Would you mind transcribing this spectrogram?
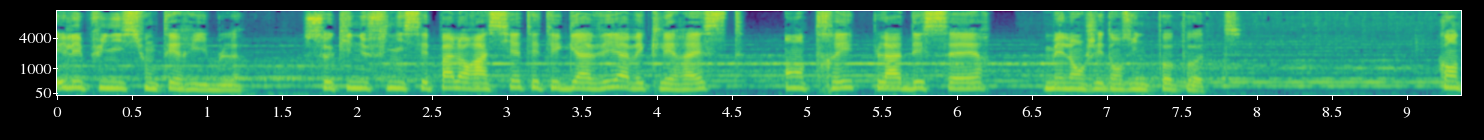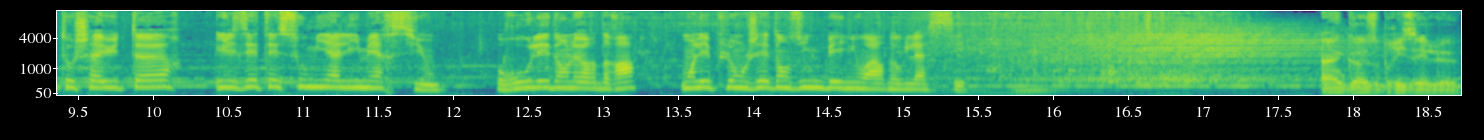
et les punitions terribles. Ceux qui ne finissaient pas leur assiette étaient gavés avec les restes, entrées, plats, desserts, mélangés dans une popote. Quant aux chahuteurs, ils étaient soumis à l'immersion. Roulés dans leurs draps, on les plongeait dans une baignoire d'eau glacée. Un gosse, brisez-le.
